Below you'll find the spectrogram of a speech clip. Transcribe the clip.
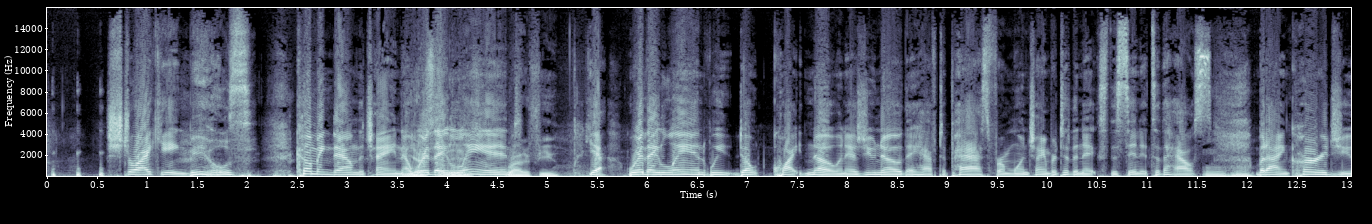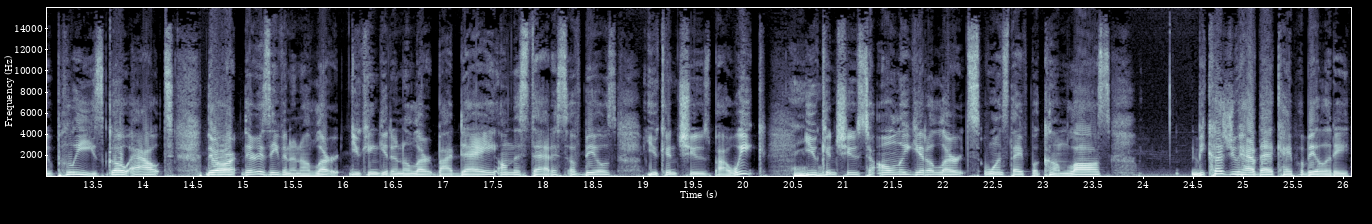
striking bills coming down the chain. Now, where they land, Quite a few. yeah, where they land, we don't quite know. And as you know, they have to pass from one chamber to the next, the Senate to the House. Mm-hmm. But I encourage you, please go out. There are there is even an alert. You can get an alert by day on the status of bills. You can choose by week. You Mm-hmm. can choose to only get alerts once they've become laws. Because you have that capability,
